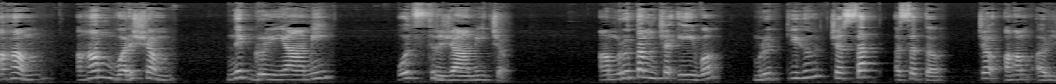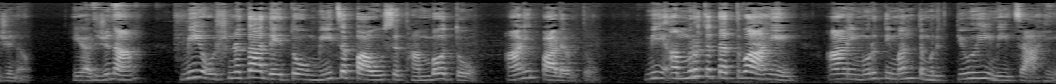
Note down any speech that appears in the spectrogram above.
अहम अहम वर्षम निगृह्यामी उत्सृजामी च. अमृतम च एव मृत्यू च सत असत च अहम अर्जुन. हे अर्जुना मी उष्णता देतो मीच पाऊस थांबवतो आणि पाडवतो. मी अमृत तत्व आहे आणि मूर्तिमंत मृत्यूही मीच आहे.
